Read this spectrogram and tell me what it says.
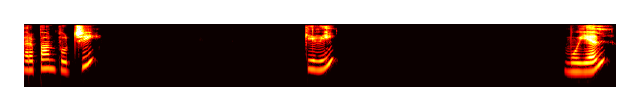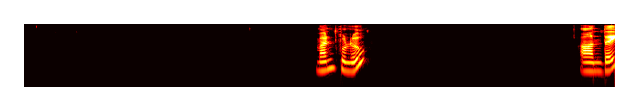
கரப்பான்பூச்சி கிளி முயல் மண்புழு ஆந்தை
